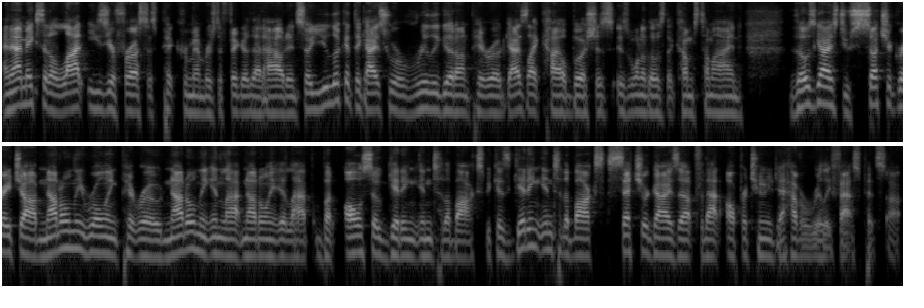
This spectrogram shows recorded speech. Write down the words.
And that makes it a lot easier for us as pit crew members to figure that out. And so you look at the guys who are really good on pit road guys like kyle busch is, is one of those that comes to mind those guys do such a great job, not only rolling pit road, not only in lap, not only in lap, but also getting into the box because getting into the box sets your guys up for that opportunity to have a really fast pit stop.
